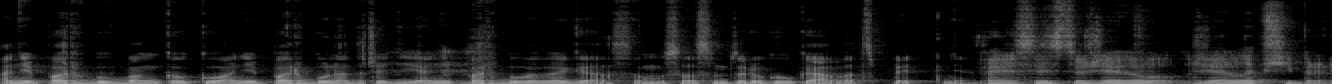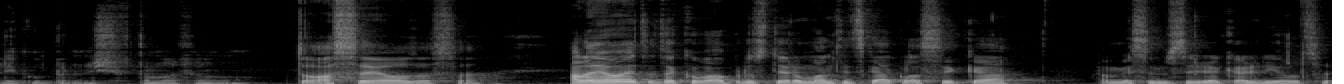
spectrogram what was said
ani pařbu v Bangkoku, ani pařbu na Dředí, ani pařbu ve Vegas a musel jsem to dokoukávat zpětně. Takže si zjistil, že je, že je lepší Bradley Cooper než v tomhle filmu. To asi jo zase. Ale jo, je to taková prostě romantická klasika a myslím si, že každý holce...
